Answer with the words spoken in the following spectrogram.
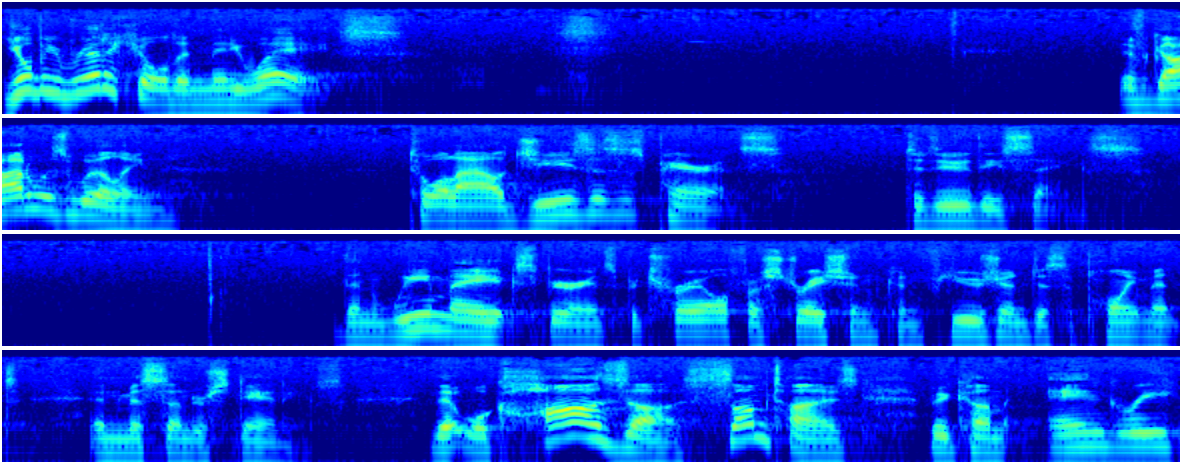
you'll be ridiculed in many ways. If God was willing to allow Jesus' parents to do these things, then we may experience betrayal, frustration, confusion, disappointment, and misunderstandings that will cause us sometimes become angry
